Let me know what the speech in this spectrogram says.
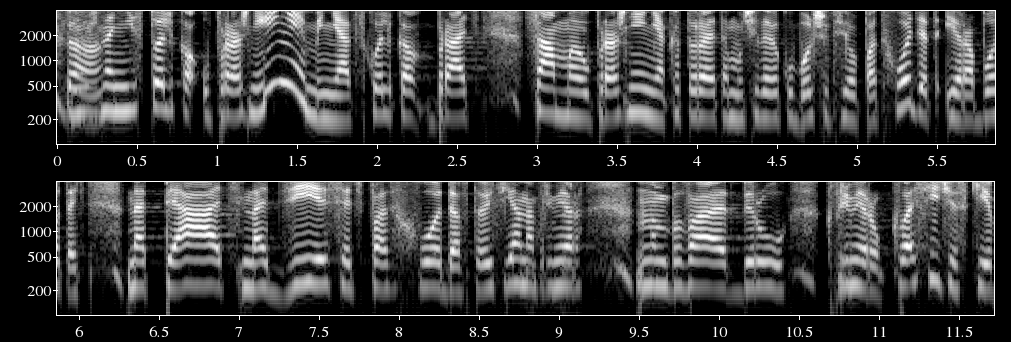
Да. нужно не столько упражнения менять, сколько брать самые упражнения, которые этому человеку больше всего подходят, и работать на 5, на 10 подходов. То есть я, например, бывает беру, к примеру, классические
